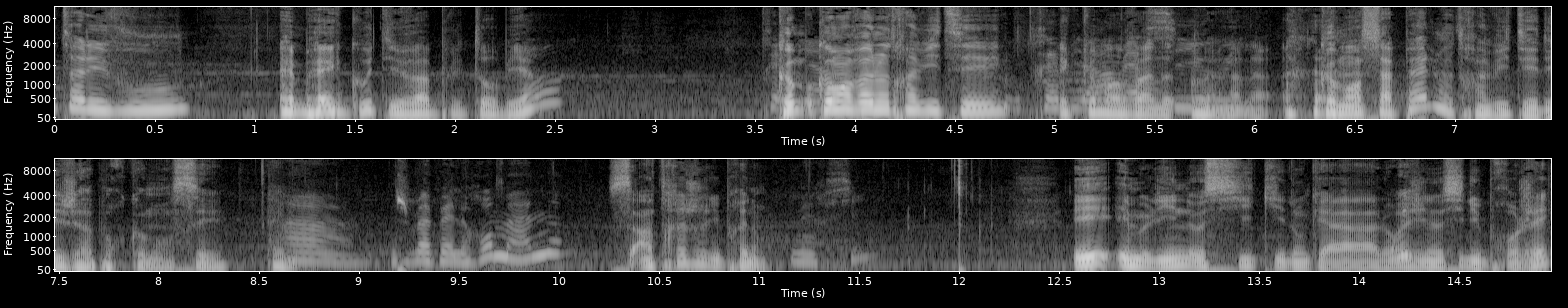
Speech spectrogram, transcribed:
comment allez-vous? Eh ben écoute, il va plutôt bien. Très Com- bien. Comment va notre invité? Très Et bien, comment va merci, no- oui. voilà. Comment s'appelle notre invité déjà pour commencer? Ah, Je m'appelle Romane, C'est un très joli prénom. merci. Et Emeline aussi, qui est donc à l'origine aussi du projet,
